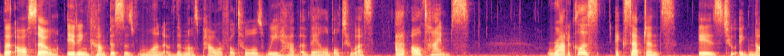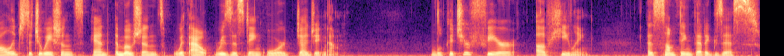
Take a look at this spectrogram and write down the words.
But also, it encompasses one of the most powerful tools we have available to us at all times. Radical acceptance is to acknowledge situations and emotions without resisting or judging them. Look at your fear of healing as something that exists,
